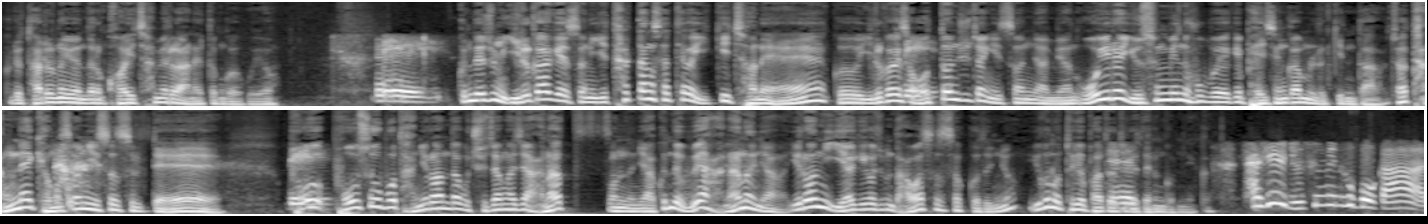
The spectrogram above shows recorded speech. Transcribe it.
그리고 다른 의원들은 거의 참여를 안 했던 거고요. 네. 근데 좀 일각에서는 이 탈당 사태가 있기 전에 그 일각에서 네. 어떤 주장이 있었냐면 오히려 유승민 후보에게 배신감을 느낀다. 저 당내 경선이 있었을 때 네. 보, 수 후보 단일화한다고 주장하지 않았었느냐. 근데 왜 안 하느냐. 이런 이야기가 좀 나왔었거든요. 이건 어떻게 받아들여야 네. 되는 겁니까? 사실 유승민 후보가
